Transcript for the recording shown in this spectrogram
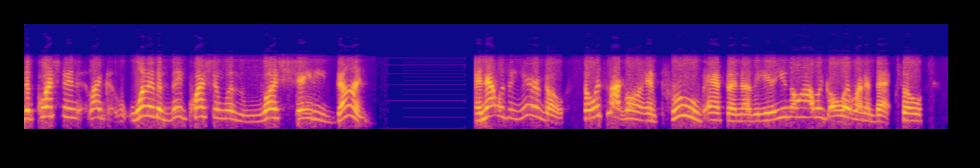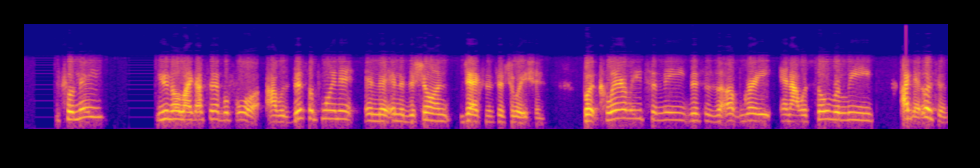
the question like one of the big question was was Shady done, and that was a year ago. So it's not going to improve after another year. You know how it go with running back. So for me, you know, like I said before, I was disappointed in the in the DeSean Jackson situation. But clearly, to me, this is an upgrade, and I was so relieved. I get listen.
